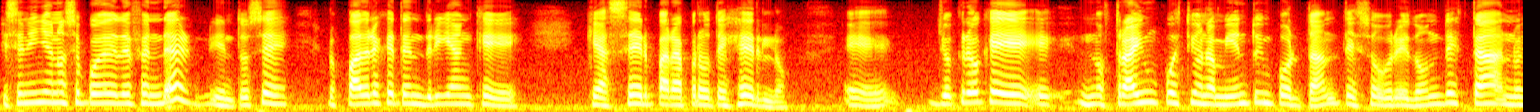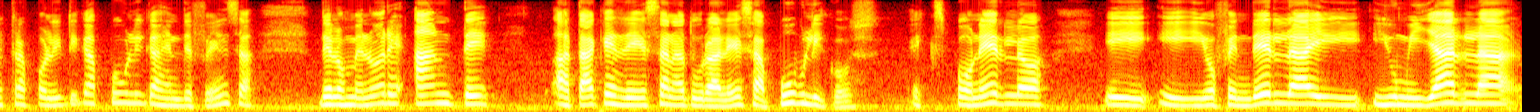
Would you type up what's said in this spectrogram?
ese niño no se puede defender. Y entonces los padres que tendrían que, hacer para protegerlo. Eh, yo creo que eh, nos trae un cuestionamiento importante sobre dónde están nuestras políticas públicas en defensa de los menores ante ataques de esa naturaleza públicos, exponerla y, ofenderla y, humillarla.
